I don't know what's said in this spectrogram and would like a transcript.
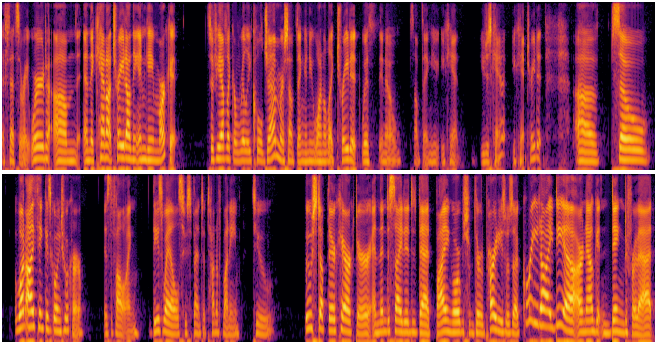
if that's the right word. Um, and they cannot trade on the in game market. So if you have like a really cool gem or something and you want to like trade it with, you know, something, you, you can't, you just can't, you can't trade it. Uh, so what I think is going to occur is the following. These whales who spent a ton of money to boost up their character and then decided that buying orbs from third parties was a great idea are now getting dinged for that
